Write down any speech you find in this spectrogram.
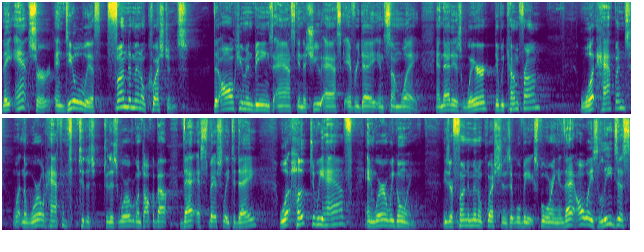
they answer and deal with fundamental questions that all human beings ask and that you ask every day in some way. And that is where did we come from? What happened? What in the world happened to this, to this world? We're going to talk about that especially today. What hope do we have? And where are we going? These are fundamental questions that we'll be exploring. And that always leads us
